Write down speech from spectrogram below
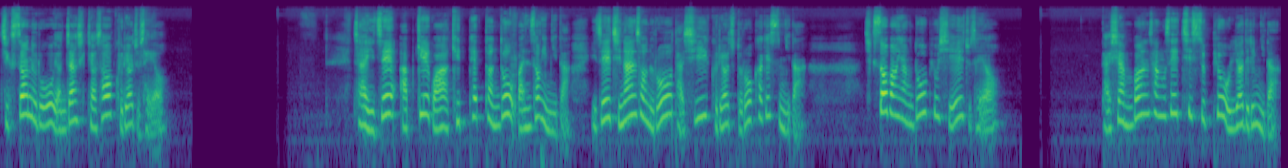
직선으로 연장시켜서 그려주세요. 자, 이제 앞길과 깃 패턴도 완성입니다. 이제 진한 선으로 다시 그려주도록 하겠습니다. 직서 방향도 표시해 주세요. 다시 한번 상세 치수표 올려드립니다.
